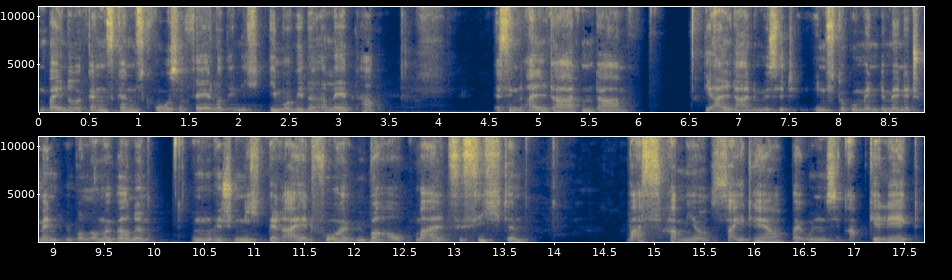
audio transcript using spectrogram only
Ein weiterer ganz, ganz großer Fehler, den ich immer wieder erlebt habe, es sind Alldaten da. Die Alldaten müssen ins Dokumentemanagement übernommen werden und man ist nicht bereit, vorher überhaupt mal zu sichten, was haben wir seither bei uns abgelegt,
